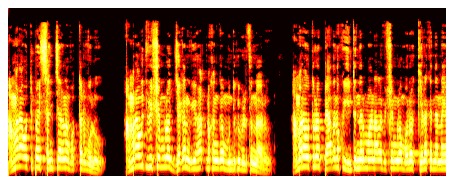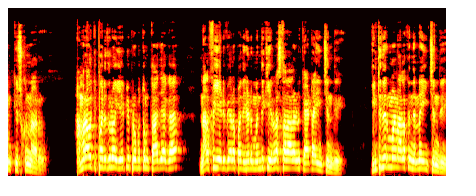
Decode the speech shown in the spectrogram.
అమరావతిపై సంచలన ఉత్తర్వులు. అమరావతి విషయంలో జగన్ వ్యూహాత్మకంగా ముందుకు వెళుతున్నారు. అమరావతిలో పేదలకు ఇంటి నిర్మాణాల విషయంలో మరో కీలక నిర్ణయం తీసుకున్నారు. అమరావతి పరిధిలో ఏపీ ప్రభుత్వం తాజాగా నలభై ఏడు వేల పదిహేడు మందికి ఇళ్ళ స్థలాలను కేటాయించింది. ఇంటి నిర్మాణాలకు నిర్ణయించింది.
